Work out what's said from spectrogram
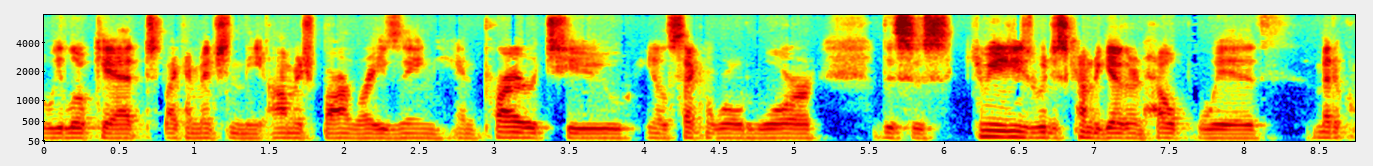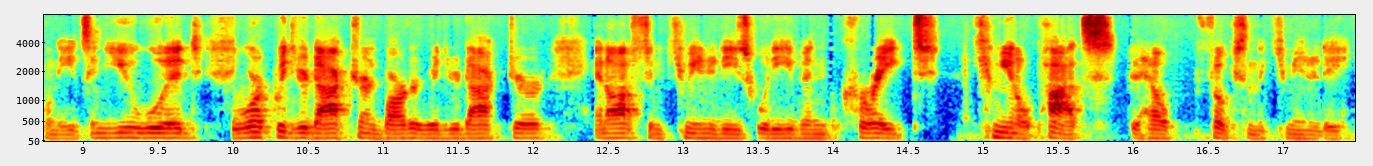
we look at, like I mentioned, the Amish barn raising. And prior to, you know, Second World War, this is communities would just come together and help with medical needs and you would work with your doctor and barter with your doctor and often communities would even create communal pots to help folks in the community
